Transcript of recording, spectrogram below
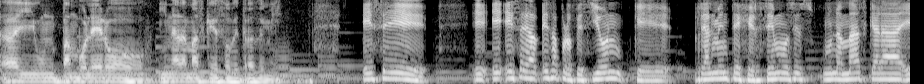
hay un pambolero y nada más que eso detrás de mí. Ese, e- e- esa, esa profesión que realmente ejercemos es una máscara, e-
